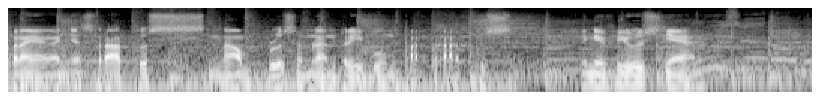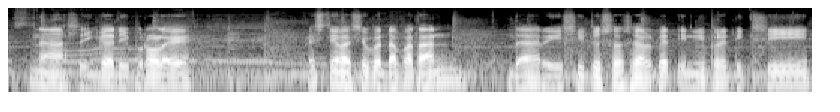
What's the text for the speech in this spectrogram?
penayangannya 169.400 ini viewsnya. Nah sehingga diperoleh estimasi pendapatan dari situs social bet ini prediksi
